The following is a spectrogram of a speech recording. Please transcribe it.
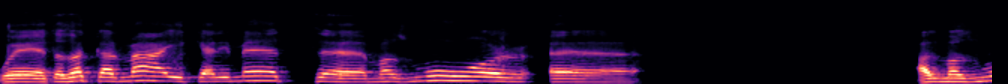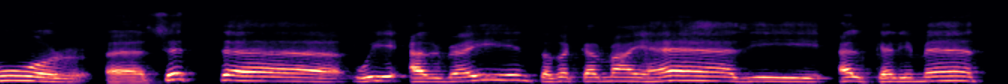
وتذكر معي كلمات مزمور آه، المزمور آه، ستة وأربعين. تذكر معي هذه الكلمات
